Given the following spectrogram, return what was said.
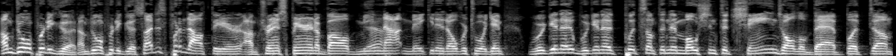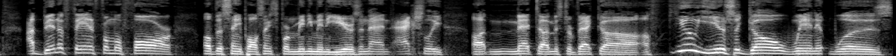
I'm doing pretty good. I'm doing pretty good. So I just put it out there. I'm transparent about me yeah. not making it over to a game. We're gonna we're gonna put something in motion to change all of that. But um, I've been a fan from afar of the St. Paul Saints for many many years, and then actually uh, met uh, Mr. Veeck uh, a few years ago when it was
